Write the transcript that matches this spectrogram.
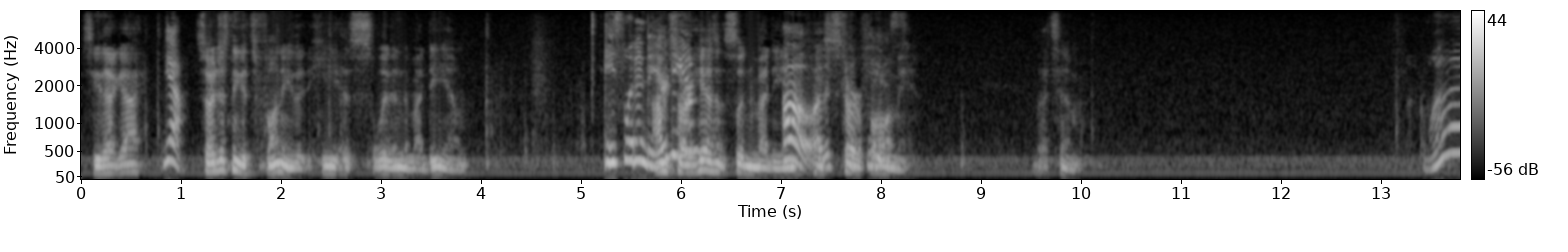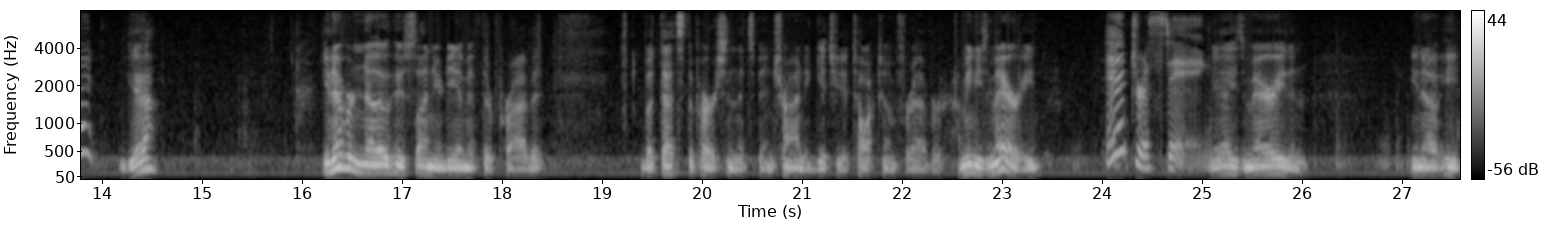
See that guy? Yeah. So I just think it's funny that he has slid into my DM. He slid into your I'm DM. sorry, he hasn't slid into my DM. Oh, I he was started following me. That's him. What? Yeah. You never know who's sliding your DM if they're private, but that's the person that's been trying to get you to talk to him forever. I mean, he's married. Interesting. Yeah, he's married, and you know he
